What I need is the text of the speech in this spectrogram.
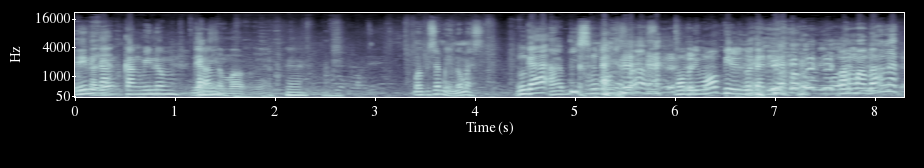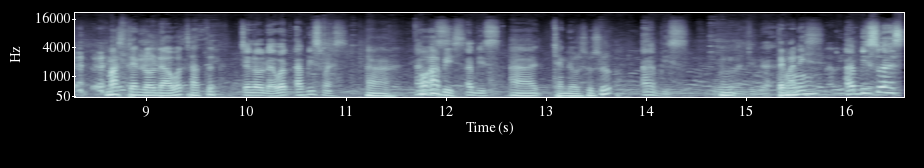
Ini nih Kang, Kang minum. Ini Kang. sama Mau bisa minum mas? Enggak. Habis maaf. Mau beli mobil gue tadi. Lama banget. Mas cendol dawet satu. Cendol dawet habis mas. Ah. Oh, habis. Habis. Ah, cendol susu. Habis. Kebetulan juga. Teh manis. Habis mas.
